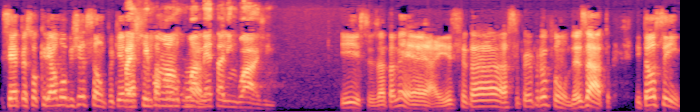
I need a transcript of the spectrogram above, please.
sem a pessoa criar uma objeção, porque ele Mas tipo tá uma, uma metalinguagem. Isso, exatamente. É, aí você tá super profundo, exato. Então, assim,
